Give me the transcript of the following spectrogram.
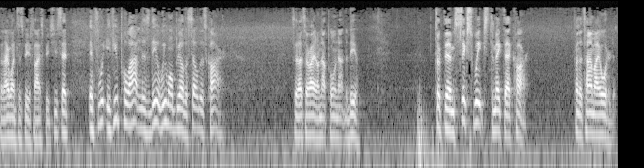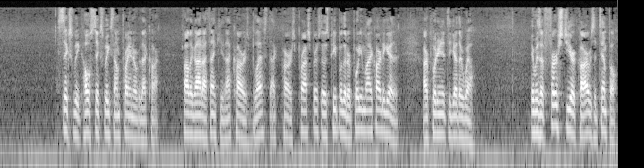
that I want this to be a five speed. She said, if, we, if you pull out in this deal, we won't be able to sell this car. So that's all right. I'm not pulling out in the deal. Took them six weeks to make that car from the time I ordered it. Six weeks, whole six weeks, I'm praying over that car. Father God, I thank you. That car is blessed. That car is prosperous. Those people that are putting my car together are putting it together well. It was a first year car. It was a Tempo.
